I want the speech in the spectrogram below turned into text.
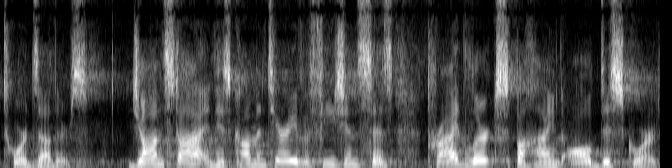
towards others. John Stott, in his commentary of Ephesians, says, Pride lurks behind all discord.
